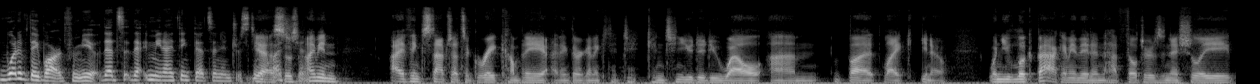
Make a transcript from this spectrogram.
What have they borrowed from you that's that, i mean i think that's an interesting Yeah, question so I mean, I think Snapchat's a great company. I think they're going to continue to do well. Um, but like you know, when you look back, I mean, they didn't have filters initially.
